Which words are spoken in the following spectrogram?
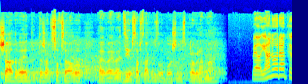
šāda veida dažādu sociālo vai, vai, vai dzīves apstākļu uzlabošanas programmām. Vēl jānorāda, ka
